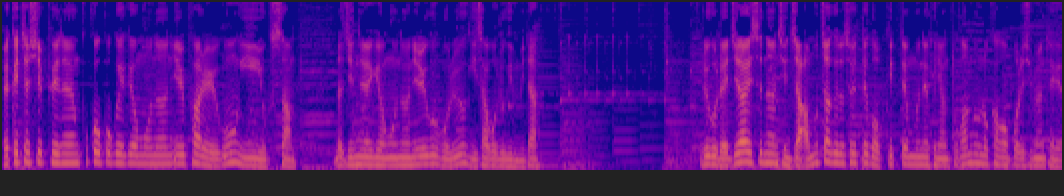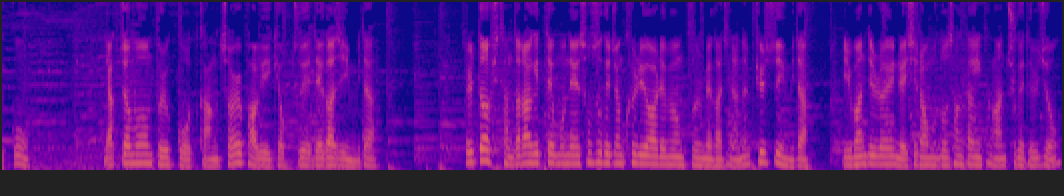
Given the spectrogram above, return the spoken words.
100개째 CP는 꼬꼬꼬의 경우는 1810, 2263, 레지느의 경우는 1996, 2496입니다. 그리고 레지아이스는 진짜 아무짝에도 쓸데가 없기 때문에 그냥 도감 등록하고 버리시면 되겠고 약점은 불꽃, 강철, 바위, 격투의 4가지입니다. 쓸데없이 단단하기 때문에 소수 계정 클리어하려면 불메가지나는 필수입니다. 일반 딜러인 레시라무도 상당히 강한 축에 들죠.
